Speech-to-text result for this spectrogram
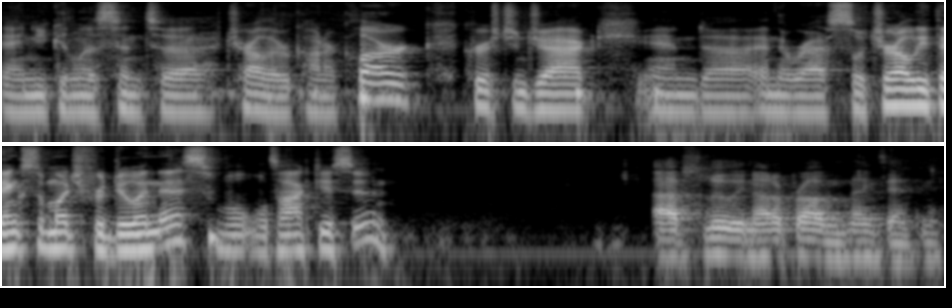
and you can listen to Charlie O'Connor Clarke, Christian Jack, and uh, and the rest. So Charlie, thanks so much for doing this. We'll, we'll talk to you soon. Absolutely, not a problem. Thanks, Anthony.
